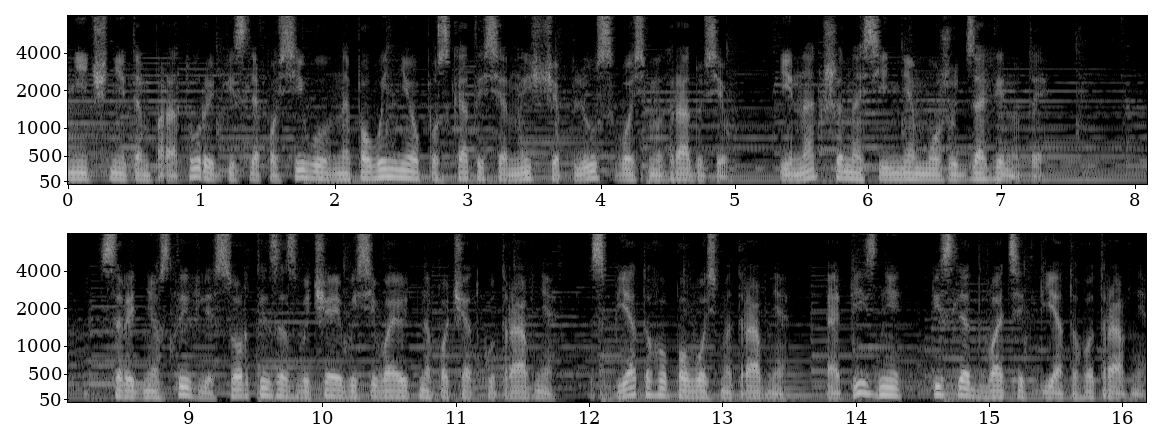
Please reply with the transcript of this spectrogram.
Нічні температури після посіву не повинні опускатися нижче плюс 8 градусів, інакше насіння можуть загинути. Середньостиглі сорти зазвичай висівають на початку травня, з 5 по 8 травня, а пізні після 25 травня.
